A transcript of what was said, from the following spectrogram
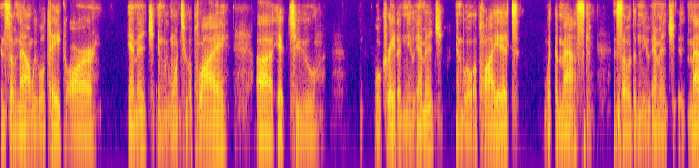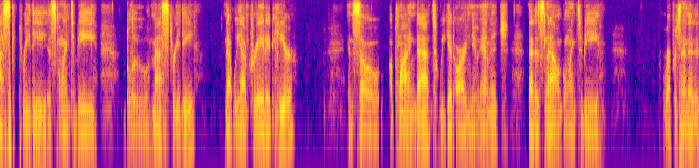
And so now we will take our image and we want to apply uh, it to, we'll create a new image and we'll apply it with the mask. And so the new image mask 3D is going to be blue mask 3D that we have created here. And so applying that, we get our new image that is now going to be represented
